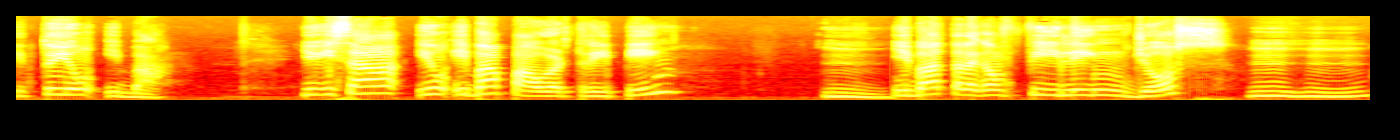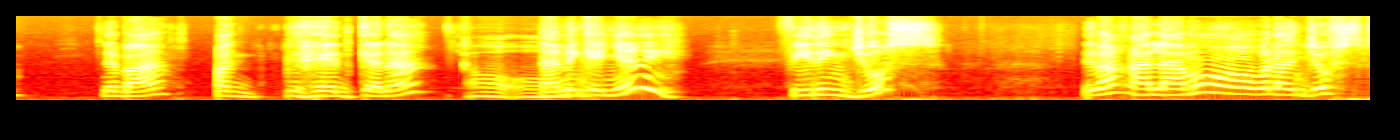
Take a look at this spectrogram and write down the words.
Ito yung iba. Yung isa, yung iba power tripping, mm. iba talagang feeling Diyos, Mhm. 'di ba? Pag head ka na, Oo. daming ganyan eh. Feeling Diyos. 'Di ba? Kala mo walang Diyos,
